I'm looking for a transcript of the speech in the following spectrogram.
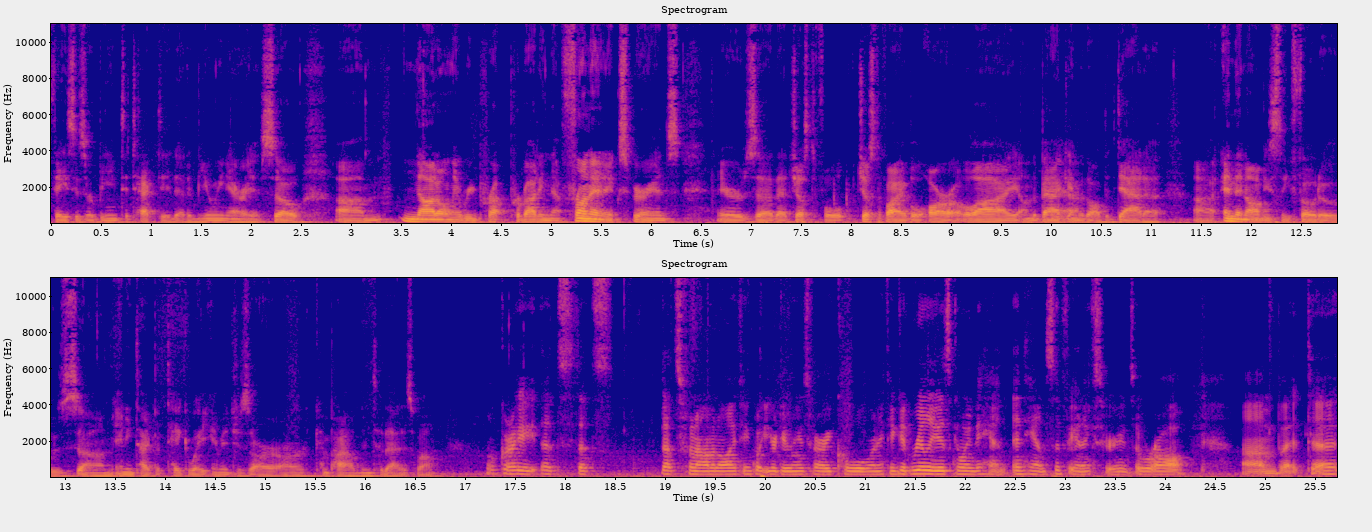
faces are being detected at a viewing area. So um, not only are we pro- providing that front end experience, there's uh, that justifiable justifiable ROI on the back Yeah. end with all the data. Uh, and then obviously photos, um, any type of takeaway images are, are compiled into that as well. Well, great. That's that's that's phenomenal. I think what you're doing is very cool, and I think it really is going to han- enhance the fan experience overall. Um, but uh,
